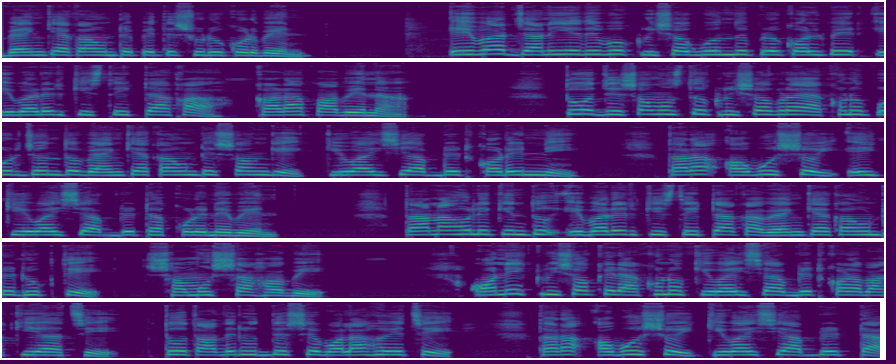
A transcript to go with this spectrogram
ব্যাঙ্ক অ্যাকাউন্টে পেতে শুরু করবেন। এবার জানিয়ে দেব কৃষক বন্ধু প্রকল্পের এবারের কিস্তির টাকা কারা পাবে না। তো যে সমস্ত কৃষকরা এখনও পর্যন্ত ব্যাঙ্ক অ্যাকাউন্টের সঙ্গে কেওয়াইসি আপডেট করেননি, তারা অবশ্যই এই কেওয়াইসি আপডেটটা করে নেবেন। তা না হলে কিন্তু এবারের কিস্তির টাকা ব্যাঙ্ক অ্যাকাউন্টে ঢুকতে সমস্যা হবে। অনেক কৃষকের এখনও কেওয়াইসি আপডেট করা বাকি আছে। তো তাদের উদ্দেশ্যে বলা হয়েছে, তারা অবশ্যই কেওয়াইসি আপডেটটা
